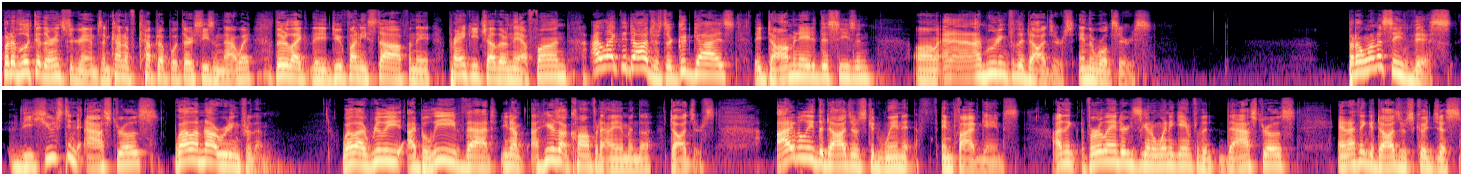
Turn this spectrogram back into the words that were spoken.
But I've looked at their Instagrams and kind of kept up with their season that way. They're like they do funny stuff and they prank each other and they have fun. I like the Dodgers. They're good guys. They dominated this season, um, and, and I'm rooting for the Dodgers in the World Series. But I want to say this: the Houston Astros. Well, I'm not rooting for them. Well, I really I believe that you know. Here's how confident I am in the Dodgers. I believe the Dodgers could win in five games. I think Verlander is going to win a game for the, the Astros, and I think the Dodgers could just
